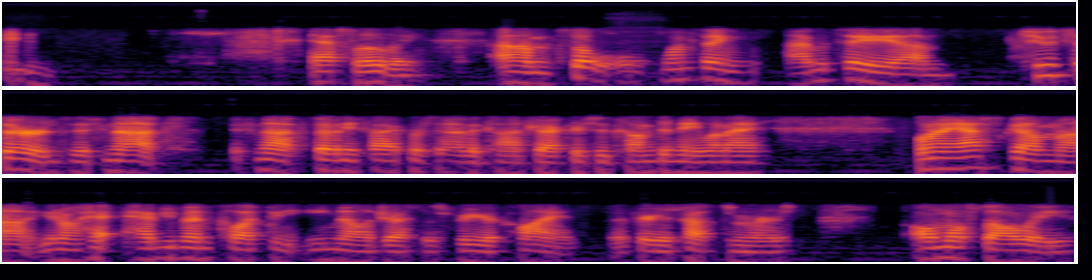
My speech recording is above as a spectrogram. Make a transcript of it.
Absolutely. Um, so one thing I would say, um, two thirds, if not if not seventy five percent of the contractors who come to me when I when I ask them, uh, you know, ha- have you been collecting email addresses for your clients or for your customers? Almost always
